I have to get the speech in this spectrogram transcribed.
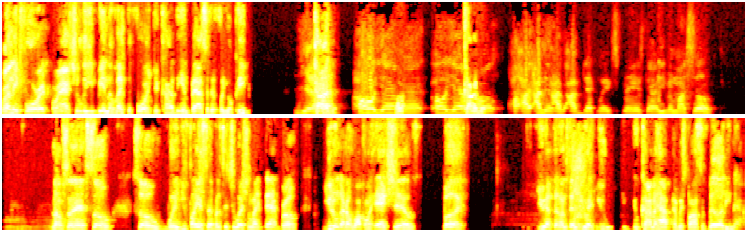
running for it or actually being elected for it, you're kind of the ambassador for your people. Yeah. Kinda. Oh yeah, man. Oh yeah. Kinda. I, I I mean, I've, I've definitely experienced that even myself. You know what I'm saying? So so when you find yourself in a situation like that, bro, you don't gotta walk on eggshells, but you have to understand you have, you you kind of have a responsibility now.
